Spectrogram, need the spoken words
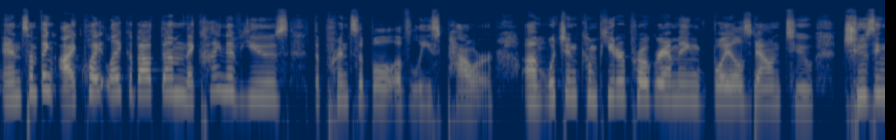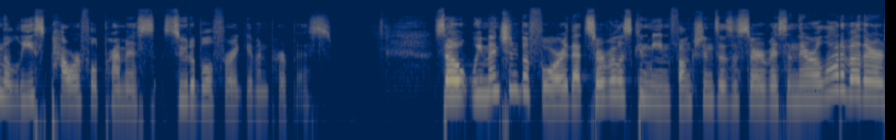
And something I quite like about them, they kind of use the principle of least power, um, which in computer programming boils down to choosing the least powerful premise suitable for a given purpose. So we mentioned before that serverless can mean functions as a service, and there are a lot of other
